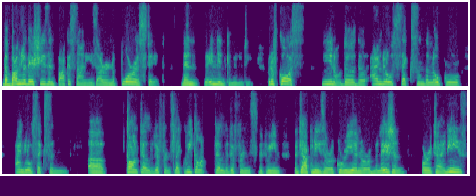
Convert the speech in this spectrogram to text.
The Bangladeshis and Pakistanis are in a poorer state than the Indian community. But of course, you know, the, the Anglo-Saxon, the local Anglo-Saxon uh, can't tell the difference. Like we can't tell the difference between a Japanese or a Korean or a Malaysian or a Chinese.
